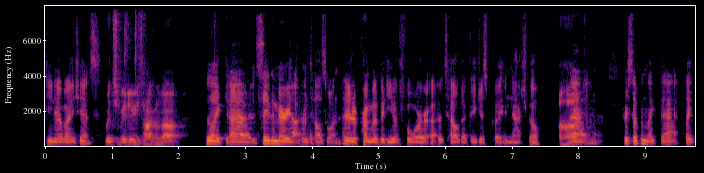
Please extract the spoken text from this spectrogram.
Do you know by any chance? which video are you talking about? Like uh say the Marriott Hotels one. I did a promo video for a hotel that they just put in Nashville. Uh-huh. um, for something like that, like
